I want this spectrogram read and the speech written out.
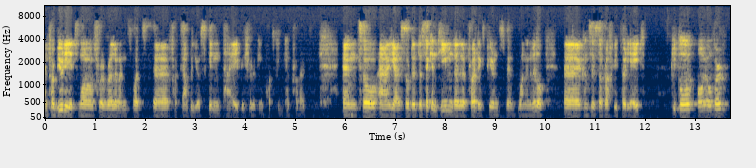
And for beauty, it's more for relevance. What's, uh, for example, your skin type if you're looking for skincare products. And so, uh, yeah, so the, the second team, the, the product experience, the one in the middle, uh, consists of roughly 38 people all over.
